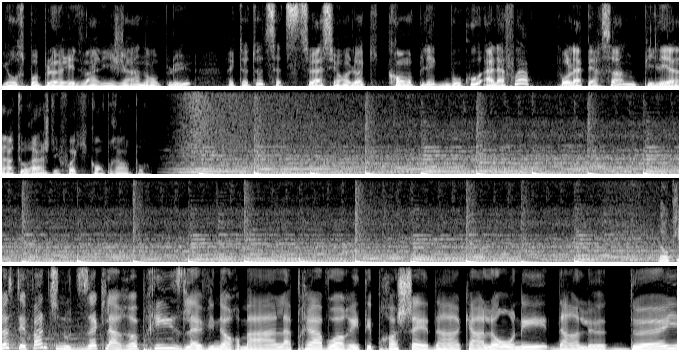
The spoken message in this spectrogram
Ils n'osent pas pleurer devant les gens non plus. Fait que tu as toute cette situation-là qui complique beaucoup, à la fois pour la personne, puis l'entourage, des fois, qui ne comprend pas. Donc là, Stéphane, tu nous disais que la reprise de la vie normale, après avoir été proche aidant, quand là, on est dans le deuil,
